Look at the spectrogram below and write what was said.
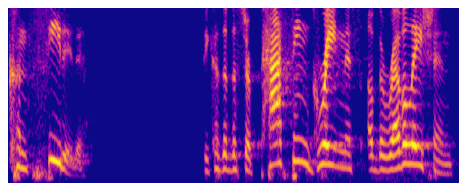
conceited because of the surpassing greatness of the revelations,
